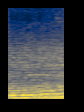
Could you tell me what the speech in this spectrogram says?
Mm-hmm.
